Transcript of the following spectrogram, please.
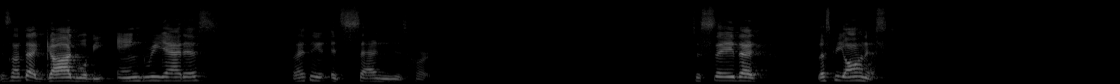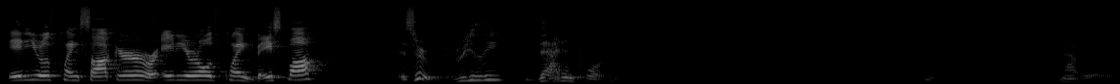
It's not that God will be angry at us, but I think it's saddened his heart. To say that, let's be honest, 80 year olds playing soccer or 80 year olds playing baseball, is it really that important? No, not really.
